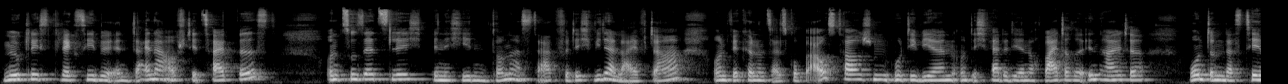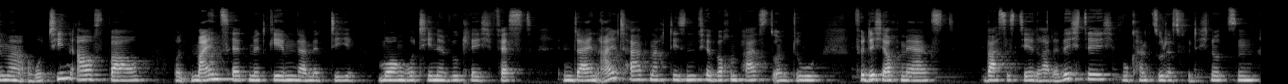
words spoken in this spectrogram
möglichst flexibel in deiner Aufstehzeit bist. Und zusätzlich bin ich jeden Donnerstag für dich wieder live da und wir können uns als Gruppe austauschen, motivieren und ich werde dir noch weitere Inhalte rund um das Thema Routinenaufbau und Mindset mitgeben, damit die Morgenroutine wirklich fest in deinen Alltag nach diesen vier Wochen passt und du für dich auch merkst, was ist dir gerade wichtig, wo kannst du das für dich nutzen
